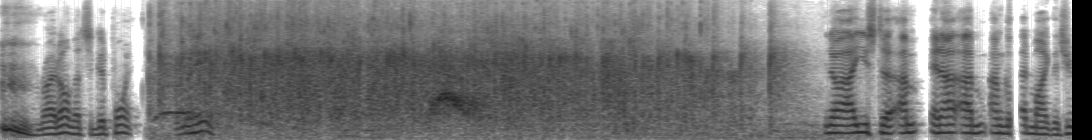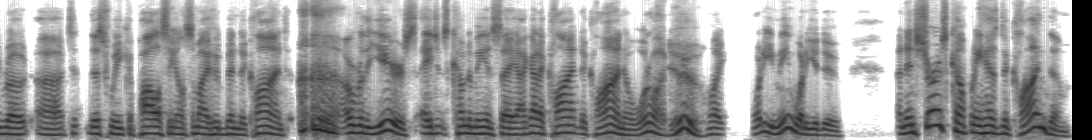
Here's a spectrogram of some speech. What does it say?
right on. That's a good point. Give me a hand. You know, I used to. I'm, and I, I'm, I'm glad, Mike, that you wrote uh, t- this week a policy on somebody who'd been declined. Over the years, agents come to me and say, "I got a client declined. What do I do?" I'm like, what do you mean? What do you do? An insurance company has declined them.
